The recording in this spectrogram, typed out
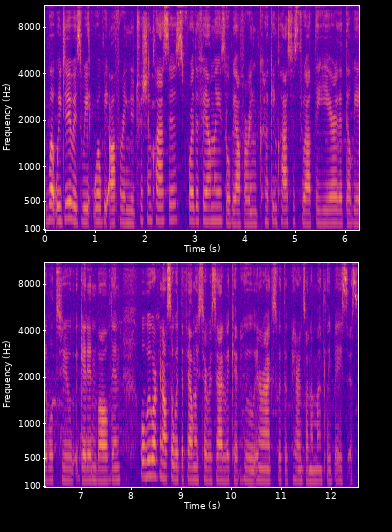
what we do is we will be offering nutrition classes for the families. We'll be offering cooking classes throughout the year that they'll be able to get involved in. We'll be working also with the family service advocate who interacts with the parents on a monthly basis.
